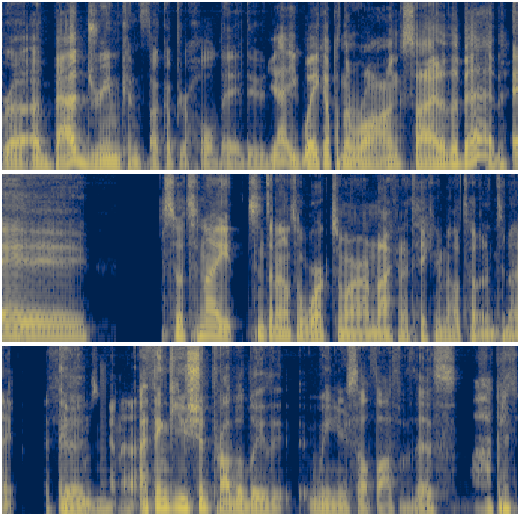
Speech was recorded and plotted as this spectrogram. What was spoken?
Bruh, a bad dream can fuck up your whole day dude Yeah, you wake up on the wrong side of the bed. hey So tonight, since I don't have to work tomorrow, I'm not going to take any melatonin tonight. I think Good. gonna. I think you should probably wean yourself off of this. Ah, but it's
